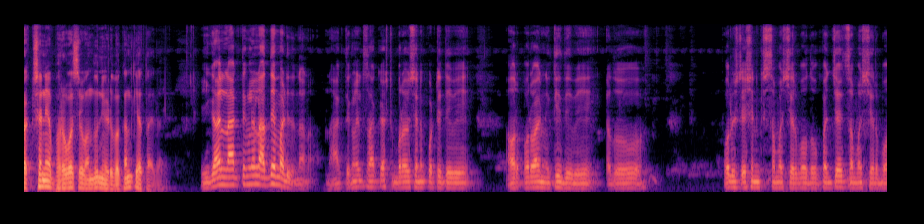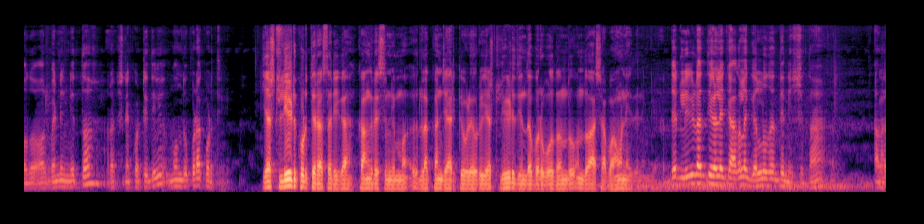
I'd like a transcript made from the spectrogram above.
ರಕ್ಷಣೆಯ ಭರವಸೆ ಒಂದು ನೀಡಬೇಕಂತ ಕೇಳ್ತಾ ಇದ್ದಾರೆ. ಈಗಾಗಲೇ ನಾಲ್ಕು ತಿಂಗಳಲ್ಲಿ ಅದೇ ಮಾಡಿದ್ದೆ ನಾನು. ನಾಲ್ಕು ತಿಂಗಳಲ್ಲಿ ಸಾಕಷ್ಟು ಭರವಸೆನ ಕೊಟ್ಟಿದ್ದೀವಿ. ಅವ್ರ ಪರವಾಗಿ ನಿಂತಿದ್ದೀವಿ. ಅದು ಪೊಲೀಸ್ ಸ್ಟೇಷನ್ ಸಮಸ್ಯೆ ಇರ್ಬೋದು ಪಂಚಾಯತ್ ಸಮಸ್ಯೆ ಇರ್ಬೋದು ಅವ್ರ ಬೆಂಡಿಂಗ್ ನಿಂತು ರಕ್ಷಣೆ ಕೊಟ್ಟಿದ್ದೀವಿ. ಮುಂದೂ ಕೂಡ ಕೊಡ್ತೀವಿ. ಎಷ್ಟು ಲೀಡ್ ಕೊಡ್ತೀರಾ ಸರ್ ಈಗ ಕಾಂಗ್ರೆಸ್ ನಿಮ್ಮ ಲಕ್ಕನ್ ಜಾರಕಿಹೊಳಿ ಅವರು ಎಷ್ಟು ಲೀಡ್ದಿಂದ ಬರ್ಬೋದು ಒಂದು ಒಂದು ಆಶಾ ಭಾವನೆ ಇದೆ ನಿಮಗೆ? ಅದೇ ಲೀಡ್ ಅಂತ ಹೇಳಕ್ಕೆ ಆಗಲ್ಲ ಗೆಲ್ಲೋದಂತೆ ನಿಶ್ಚಿತ. ಅದರ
